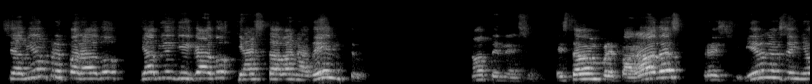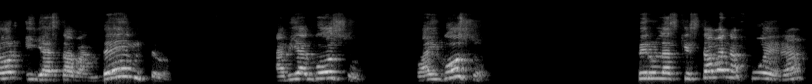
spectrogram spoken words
se habían preparado, ya habían llegado, ya estaban adentro. Noten eso. Estaban preparadas, recibieron al Señor y ya estaban dentro había gozo, o hay gozo. Pero las que estaban afuera,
